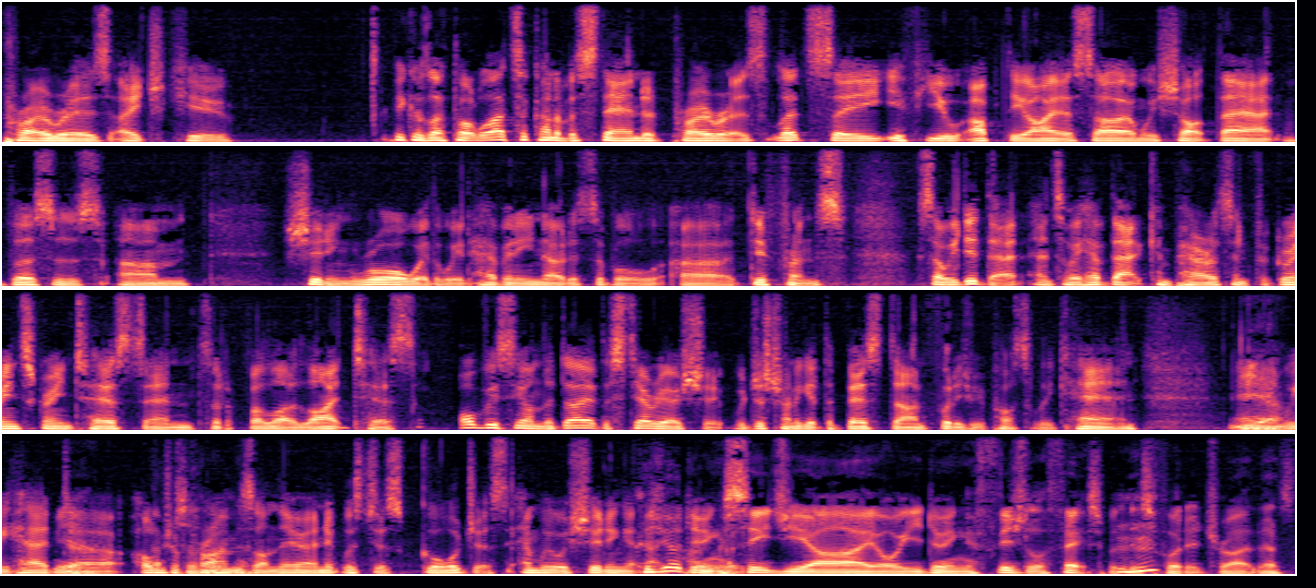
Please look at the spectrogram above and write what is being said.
ProRes HQ because I thought, well, that's a kind of a standard ProRes. Let's see if you up the ISO and we shot that versus um, shooting RAW, whether we'd have any noticeable uh, difference. So we did that, and so we have that comparison for green screen tests and sort of for low light tests. Obviously, on the day of the stereo shoot, we're just trying to get the best darn footage we possibly can, and Yeah, we had yeah, uh, ultra absolutely. primes on there, and it was just gorgeous. And we were shooting at Because you're doing CGI or you're doing visual effects with this footage, right? That's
